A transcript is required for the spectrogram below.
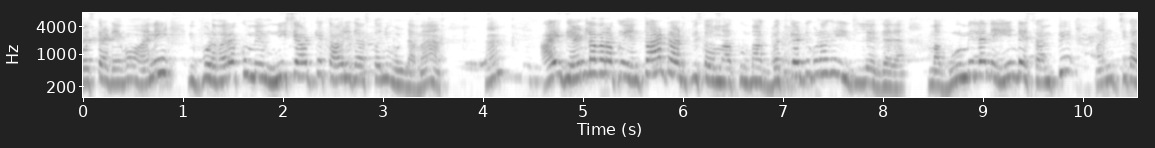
వస్తాడేమో అని ఇప్పుడు వరకు మేము నీ ఆవిడకే కావులు కాసుకొని ఉండమా? ఐదేండ్ల వరకు ఎంత ఆట ఆడిపిస్తావు మాకు? మాకు బతికట్టు కూడా ఇది లేదు కదా. మా భూమిలోనే ఈండే చంపి మంచిగా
